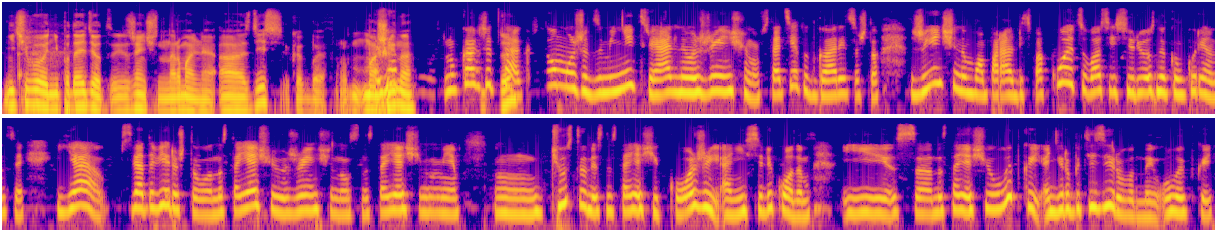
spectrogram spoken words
ничего не подойдет, женщина нормальная. А здесь как бы машина. Ну как же Да. так? Что может заменить реальную женщину? В статье тут говорится, что женщинам вам пора беспокоиться, у вас есть серьезная конкуренция. Я свято верю, что настоящую женщину с настоящими м, чувствами, с настоящей кожей, а не с силиконом, и с настоящей улыбкой, а не роботизированной улыбкой,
